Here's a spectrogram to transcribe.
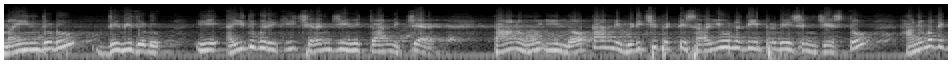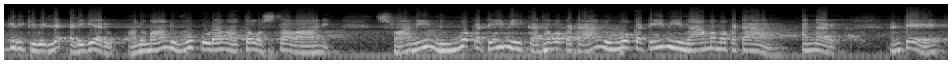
మైందుడు ద్వివిధుడు. ఈ ఐదుగురికి చిరంజీవిత్వాన్ని ఇచ్చారు. తాను ఈ లోకాన్ని విడిచిపెట్టి సరయూ నదీ ప్రవేశం చేస్తూ హనుమ దగ్గరికి వెళ్ళి అడిగారు హనుమా నువ్వు కూడా నాతో వస్తావా? అని. స్వామి నువ్వొకటి నీ కథ ఒకటా? నువ్వొకటి నీ నామం ఒకటా? అన్నారు. అంటే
